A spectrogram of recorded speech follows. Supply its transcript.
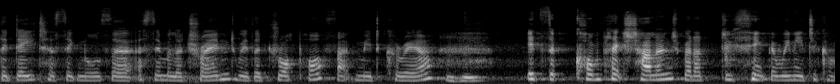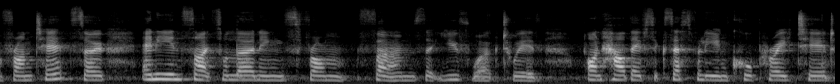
the data signals a, a similar trend with a drop off at mid career. Mm-hmm it's a complex challenge, but I do think that we need to confront it. So, any insights or learnings from firms that you've worked with on how they've successfully incorporated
